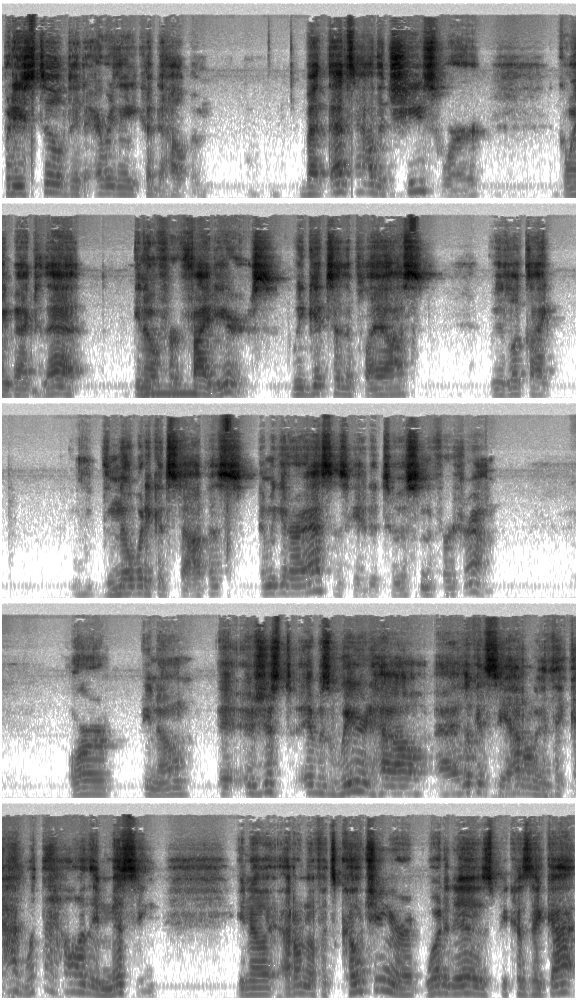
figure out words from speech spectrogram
but he still did everything he could to help him. But that's how the Chiefs were. Going back to that, you know, for five years. We get to the playoffs, we look like nobody could stop us, and we get our asses handed to us in the first round. Or, you know, it, it was just, it was weird how I look at Seattle and I think, God, what the hell are they missing? You know, I don't know if it's coaching or what it is because they got,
